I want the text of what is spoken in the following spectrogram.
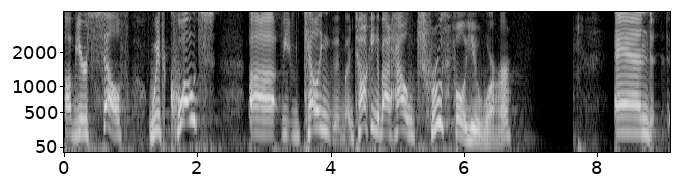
of yourself with quotes uh, telling, talking about how truthful you were, and uh,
